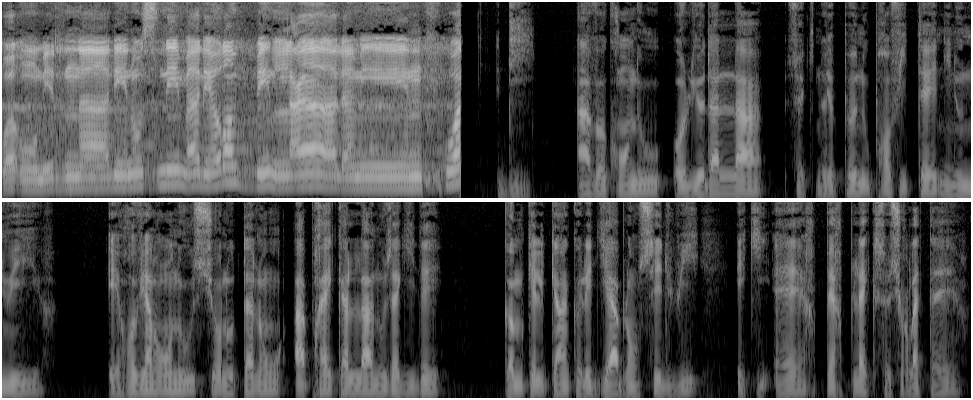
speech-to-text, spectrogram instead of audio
وأمرنا لنسلم لرب العالمين. Dis, invoquerons-nous au lieu d'Allah ce qui ne peut nous profiter ni nous nuire Et reviendrons-nous sur nos talons après qu'Allah nous a guidés, comme quelqu'un que les diables ont séduit et qui erre perplexe sur la terre,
